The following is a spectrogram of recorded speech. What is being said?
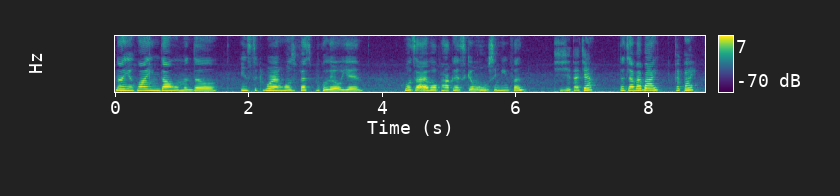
那也欢迎到我们的 Instagram 或是 Facebook 留言。或在 Apple Podcast 给我们五星评分，谢谢大家，大家拜拜，拜拜。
